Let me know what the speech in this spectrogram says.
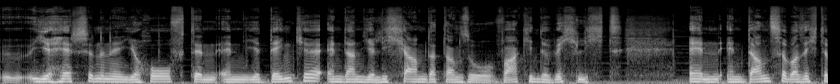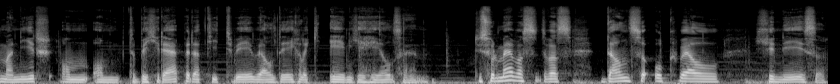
uh, je hersenen en je hoofd en, en je denken en dan je lichaam dat dan zo vaak in de weg ligt. En, en dansen was echt een manier om, om te begrijpen dat die twee wel degelijk één geheel zijn. Dus voor mij was, was dansen ook wel genezen.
